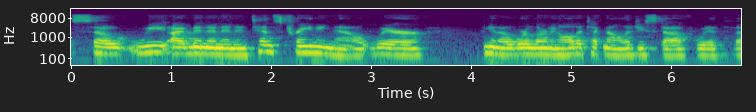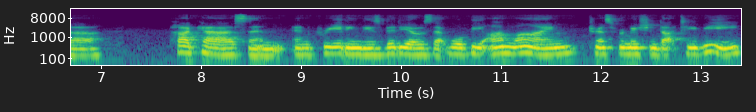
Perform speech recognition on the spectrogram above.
so we I've been in an intense training now where, you know, we're learning all the technology stuff with. Uh, podcasts and and creating these videos that will be online transformation.tv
